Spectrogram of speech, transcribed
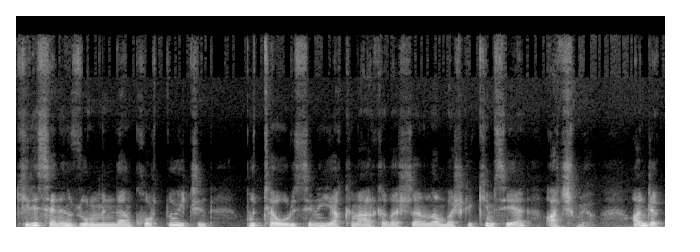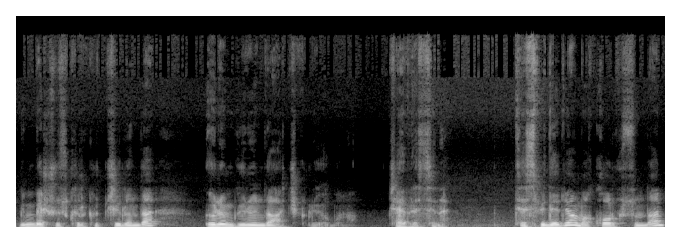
kilisenin zulmünden korktuğu için bu teorisini yakın arkadaşlarından başka kimseye açmıyor. Ancak 1543 yılında ölüm gününde açıklıyor bunu çevresine. Tespit ediyor ama korkusundan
